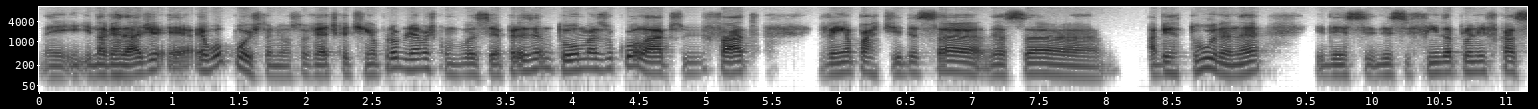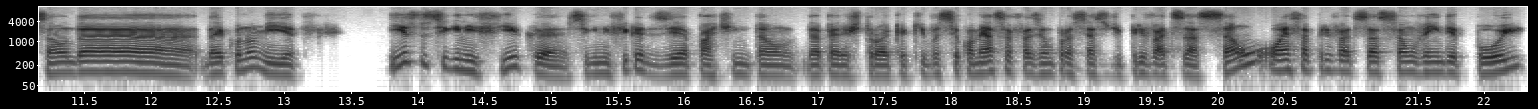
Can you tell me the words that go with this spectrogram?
Né? E, na verdade, é, é, o oposto. A União Soviética tinha problemas, como você apresentou, mas o colapso, de fato, vem a partir dessa, dessa abertura né? e desse, desse fim da planificação da, da economia. Isso significa, significa dizer, a partir então da perestroika, que você começa a fazer um processo de privatização, ou essa privatização vem depois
